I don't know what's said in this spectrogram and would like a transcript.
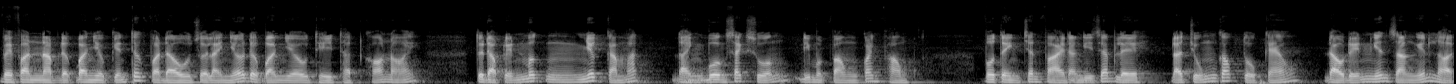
Về phần nạp được bao nhiêu kiến thức vào đầu Rồi lại nhớ được bao nhiêu thì thật khó nói. Tôi đọc đến mức nhức cả mắt, Đành buông sách xuống, Đi một vòng quanh phòng. Vô tình chân phải đang đi dép lê, Đã trúng góc tủ kéo, Đau đến nghiến răng nghiến lợi.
